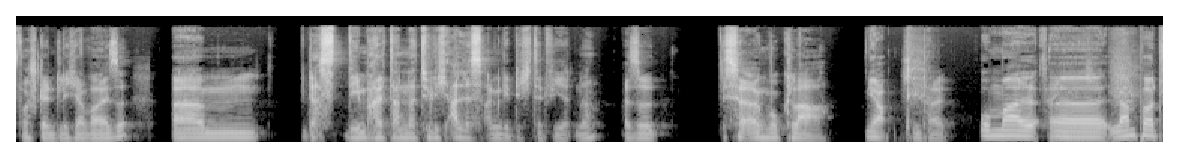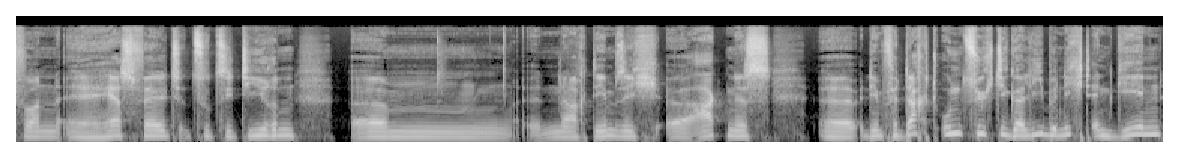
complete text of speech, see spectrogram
Verständlicherweise. Ähm, dass dem halt dann natürlich alles angedichtet wird, ne? Also ist ja irgendwo klar. ja. Sind halt Um mal äh, Lampert von äh, Hersfeld zu zitieren, ähm, nachdem sich äh, Agnes äh, dem Verdacht unzüchtiger Liebe nicht entgehen,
